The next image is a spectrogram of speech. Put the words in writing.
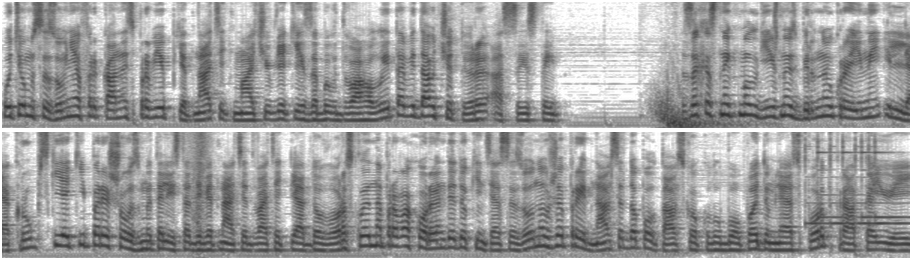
У цьому сезоні африканець провів 15 матчів, в яких забив 2 голи та віддав 4 асисти. Захисник молодіжної збірної України Ілля Крупський, який перейшов з металіста 19-25 до Ворскли на правах оренди до кінця сезону, вже приєднався до полтавського клубу. Повідомляє sport.ua.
